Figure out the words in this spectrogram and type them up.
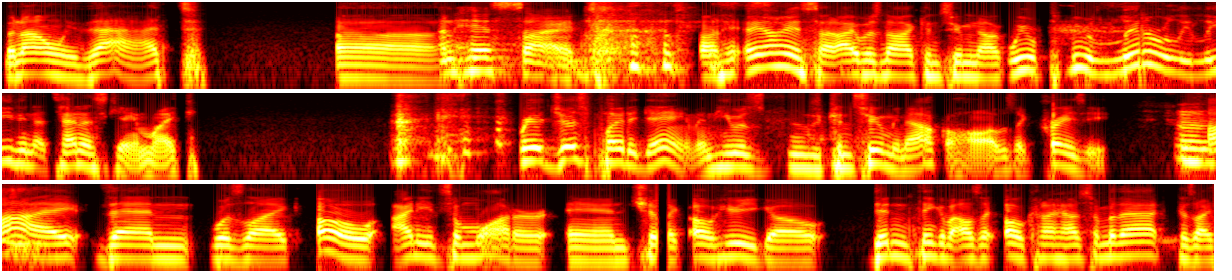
but not only that. Uh, On his side. on his, on his side, I was not consuming alcohol. We were, we were literally leaving a tennis game. Like, we had just played a game and he was consuming alcohol. It was like crazy. Mhm. I then was like, oh, I need some water. And she's like, oh, here you go. Didn't think about it. I was like, oh, can I have some of that? Because I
